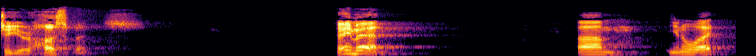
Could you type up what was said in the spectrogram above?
to your husbands. Amen. Um, you know what?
